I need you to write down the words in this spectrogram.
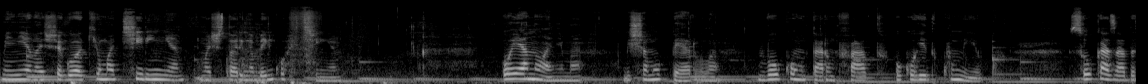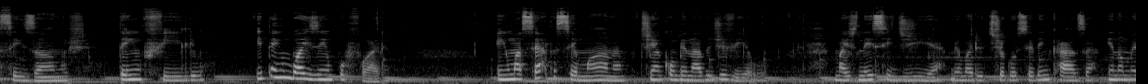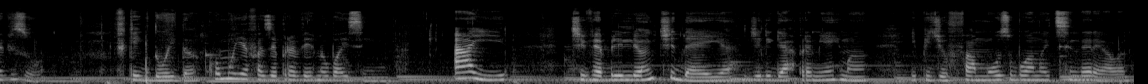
Meninas, chegou aqui uma tirinha, uma historinha bem curtinha. Oi, Anônima. Me chamo Pérola. Vou contar um fato ocorrido comigo. Sou casada há seis anos, tenho um filho e tenho um boizinho por fora. Em uma certa semana, tinha combinado de vê-lo, mas nesse dia, meu marido chegou cedo em casa e não me avisou. Fiquei doida como ia fazer para ver meu boizinho. Aí, tive a brilhante ideia de ligar para minha irmã e pedir o famoso Boa Noite Cinderela,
